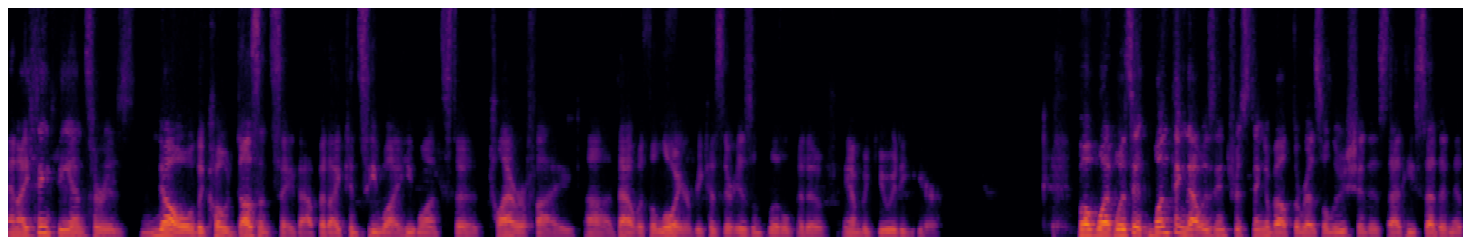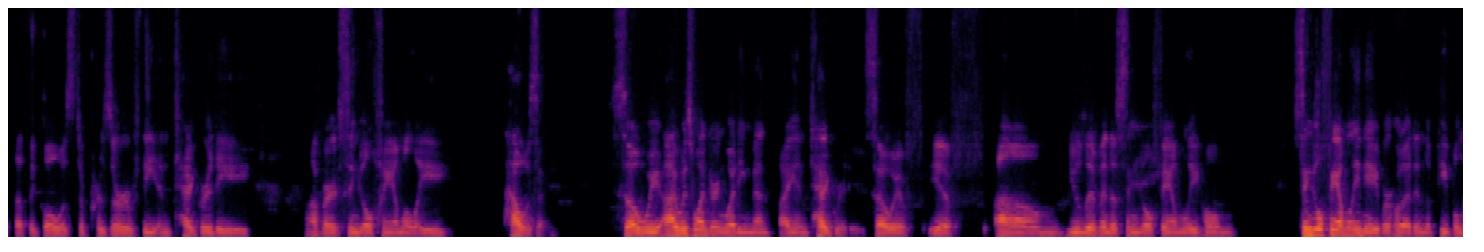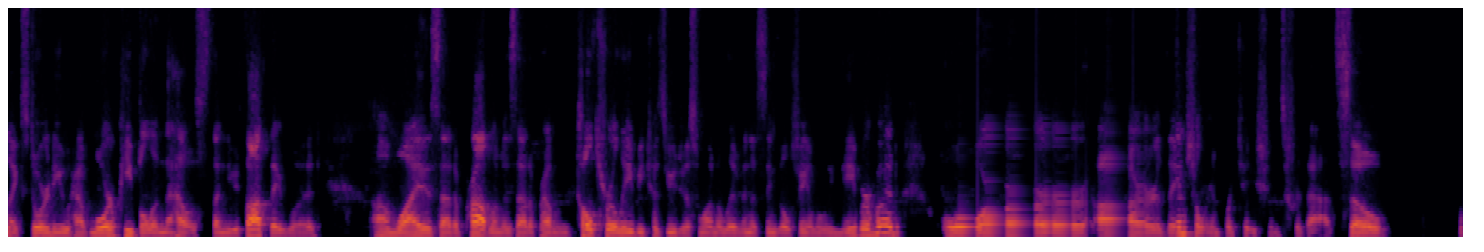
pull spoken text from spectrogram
And I think the answer is no, the code doesn't say that, but I can see why he wants to clarify uh, that with the lawyer, because there is a little bit of ambiguity here. But what was it, one thing that was interesting about the resolution is that he said in it that the goal was to preserve the integrity of our single family housing. So we, I was wondering what he meant by integrity. So if, if um, you live in a single family home, single family neighborhood and the people next door to you have more people in the house than you thought they would, um, why is that a problem? Is that a problem culturally because you just want to live in a single family neighborhood? Or are the potential implications for that? So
